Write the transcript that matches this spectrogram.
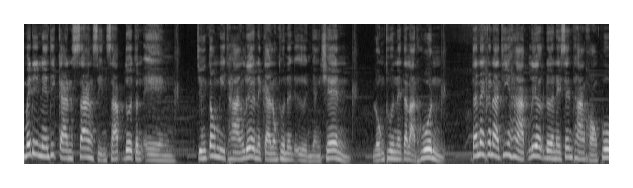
ไม่ได้เน้นที่การสร้างสินทรัพย์ด้วยตนเอง จึงต้องมีทางเลือกในการลงทุนอื่นๆ อย่างเช่น ลงทุนในตลาดหุ้น แต่ในขณะที่หากเลือกเดินในเส้นทางของผู้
